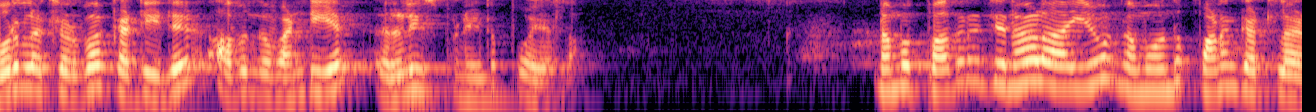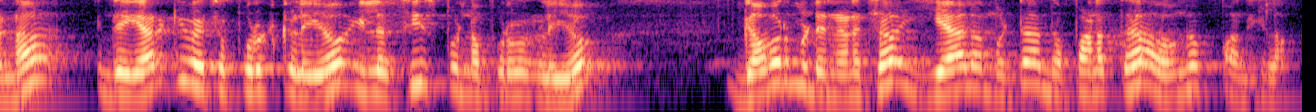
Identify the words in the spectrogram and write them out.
ஒரு லட்ச ரூபாய் கட்டிட்டு அவங்க வண்டியை ரிலீஸ் பண்ணிட்டு போயிடலாம். நம்ம பதினஞ்சு நாள் ஆகியும் நம்ம வந்து பணம் கட்டலைன்னா இந்த இறக்கி வச்ச பொருட்களையோ இல்லை சீஸ் பண்ண பொருட்களையோ கவர்மெண்ட் நினச்சா ஏழை மட்டும் அந்த பணத்தை அவங்க பண்ணிக்கலாம்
